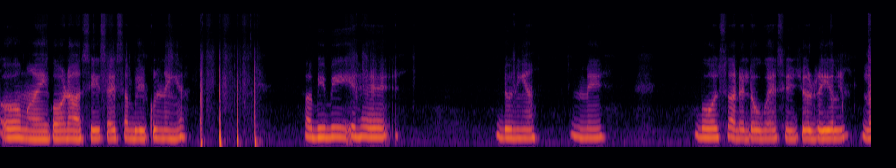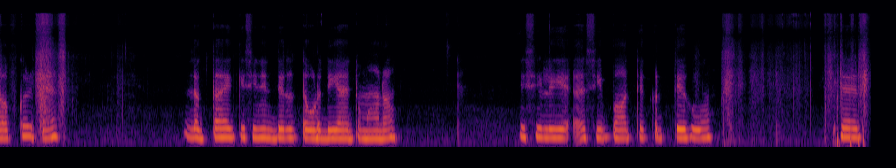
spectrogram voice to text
Oh my god, Ashish, ऐसा बिल्कुल नहीं है। अभी भी है दुनिया में बहुत सारे लोग ऐसे जो रियल लव करते हैं। लगता है किसी ने दिल तोड़ दिया है तुम्हारा। इसीलिए ऐसी बातें करते हो। खैर।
